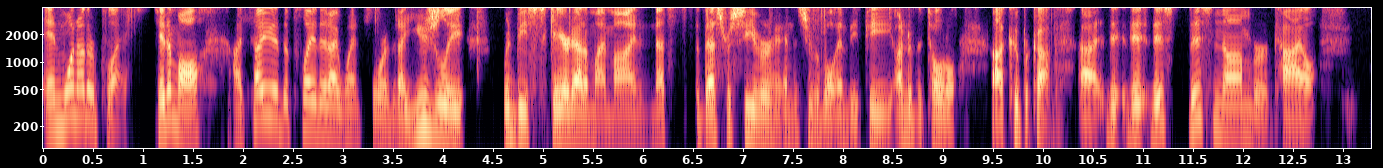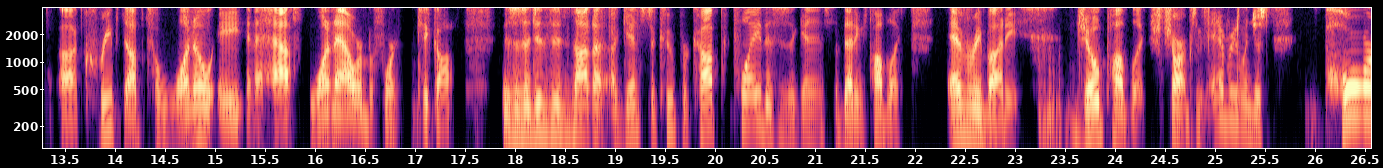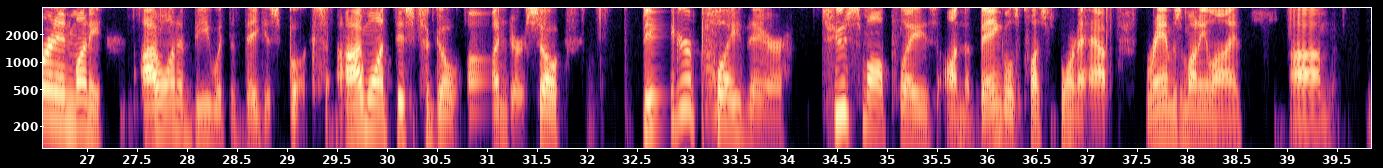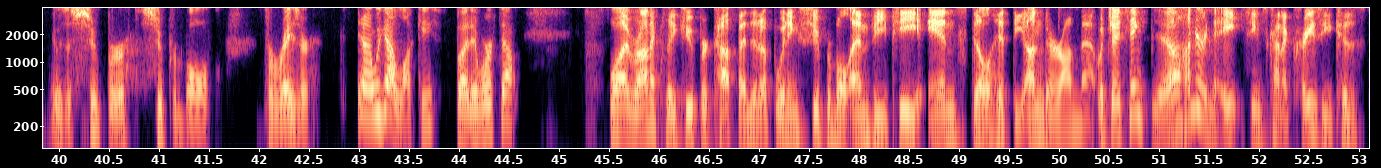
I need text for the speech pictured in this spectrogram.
and one other play. Hit them all. I tell you the play that I went for that I usually would be scared out of my mind. And that's the best receiver and the Super Bowl MVP under the total, uh, Cooper Kupp. Uh, th- th- this this number, Kyle, uh, creeped up to 108 and a half one hour before kickoff. This is a, this is not a, against the Cooper Kupp play. This is against the betting public. Everybody, Joe Public, Sharps, I mean, everyone just pouring in money. I want to be with the Vegas books. I want this to go under. So bigger play there two small plays on the Bengals plus four and a half, Rams money line. Um, it was a super Super Bowl for Razor. You know, we got lucky, but it worked out. Well, ironically, Cooper Kupp ended up winning Super Bowl MVP and still hit the under on that, which I think yeah. 108 seems kind of crazy because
